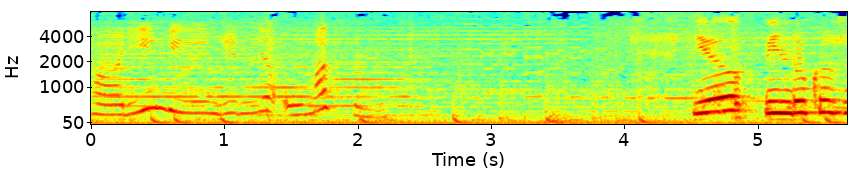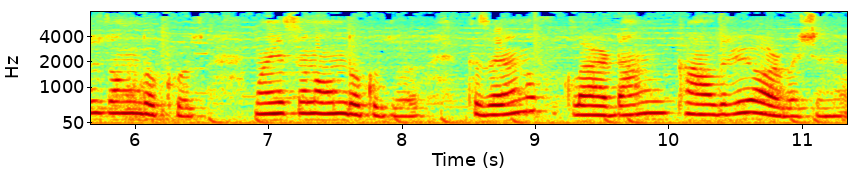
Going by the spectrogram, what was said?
tarihin bilincinde olmak demek. Yıl 1919. Mayıs'ın 19'u. Kızaran ufuklardan kaldırıyor başını.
